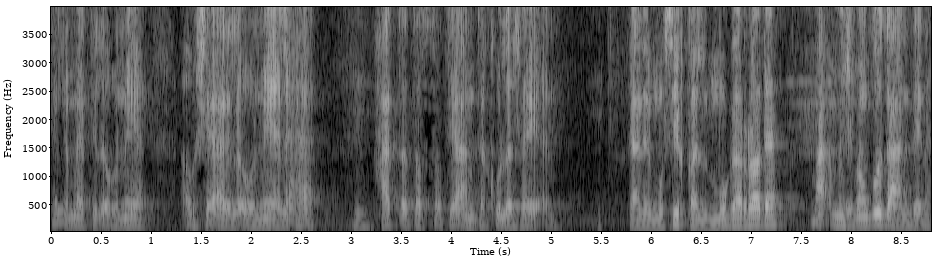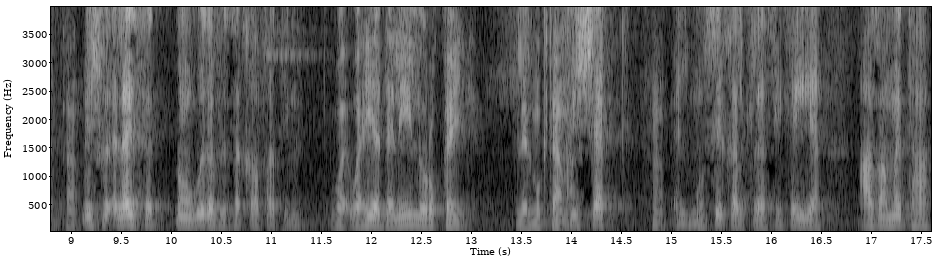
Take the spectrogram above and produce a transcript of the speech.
كلمات الأغنية أو شعر الأغنية لها حتى تستطيع أن تقول شيئا. يعني الموسيقى المجردة ما- مش موجودة عندنا. آه. مش في ليست موجودة في ثقافتنا. وهي دليل رقي للمجتمع. فيش شك آه. الموسيقى الكلاسيكية عظمتها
